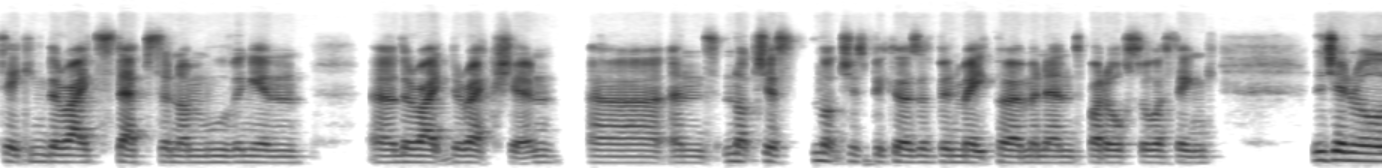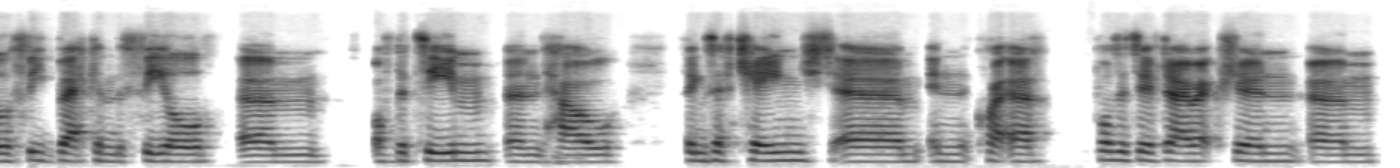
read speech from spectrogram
taking the right steps and I'm moving in uh, the right direction. Uh, and not just not just because I've been made permanent, but also I think the general feedback and the feel um, of the team and how things have changed um, in quite a positive direction. Um,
